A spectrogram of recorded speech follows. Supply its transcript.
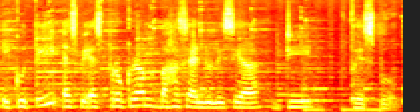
Ikuti SBS program Bahasa Indonesia di Facebook.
